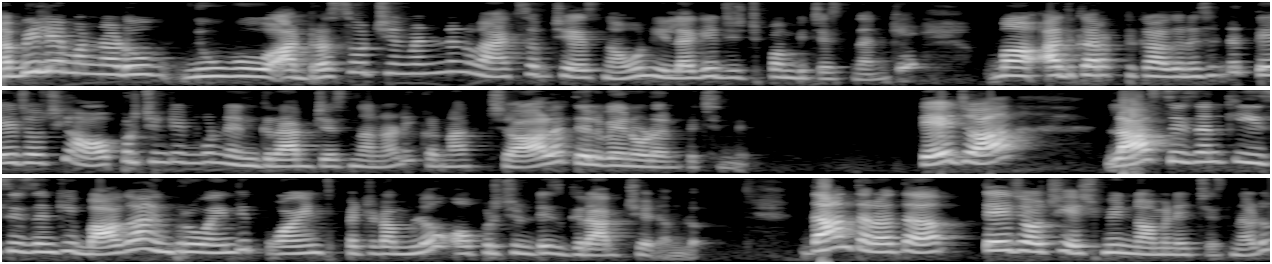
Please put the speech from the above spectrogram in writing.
నబీల్ ఏమన్నాడు? నువ్వు ఆ డ్రెస్ వచ్చిన వెంటనే నువ్వు యాక్సెప్ట్ చేసినావు. నీ లగేజ్ ఇచ్చి పంపించేసిన దానికి. మా అది కరెక్ట్ కాదు అనేసి అంటే తేజ్ వచ్చి ఆపర్చునిటీని కూడా నేను గ్రాప్ చేసిన అన్నాడు. ఇక్కడ నాకు చాలా తెలివైనోడు అనిపించింది. తేజ లాస్ట్ సీజన్కి ఈ సీజన్కి బాగా ఇంప్రూవ్ అయింది. పాయింట్స్ పెట్టడంలో ఆపర్చునిటీస్ గ్రాప్ చేయడంలో. దాని తర్వాత తేజ వచ్చి యష్మిన్ నామినేట్ చేస్తున్నాడు.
